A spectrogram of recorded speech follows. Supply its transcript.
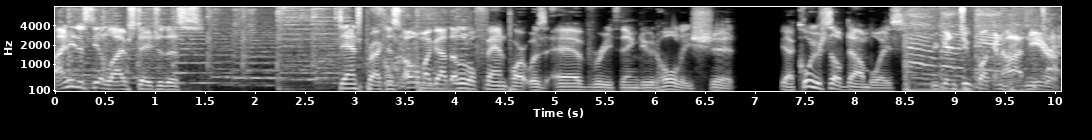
I need to see a live stage of this. Dance practice. Oh my god, that little fan part was everything, dude. Holy shit. Yeah, cool yourself down, boys. You're getting too fucking hot in here.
